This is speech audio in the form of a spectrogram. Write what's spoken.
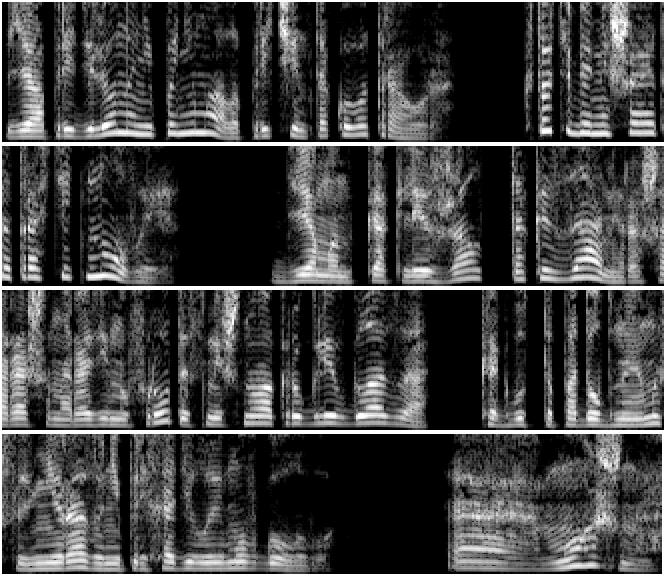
Я определенно не понимала причин такого траура. Кто тебе мешает отрастить новые? Демон как лежал, так и замер, ошарашенно разинув рот и смешно округлив глаза, как будто подобная мысль ни разу не приходила ему в голову. «А можно?»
